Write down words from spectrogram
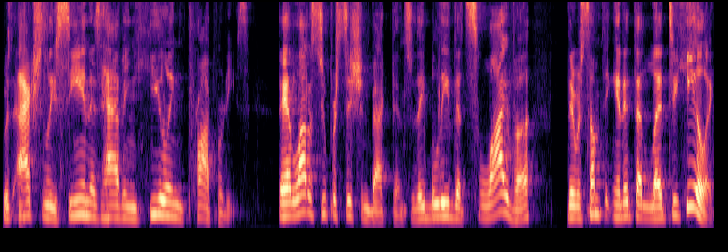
was actually seen as having healing properties. They had a lot of superstition back then, so they believed that saliva, there was something in it that led to healing.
